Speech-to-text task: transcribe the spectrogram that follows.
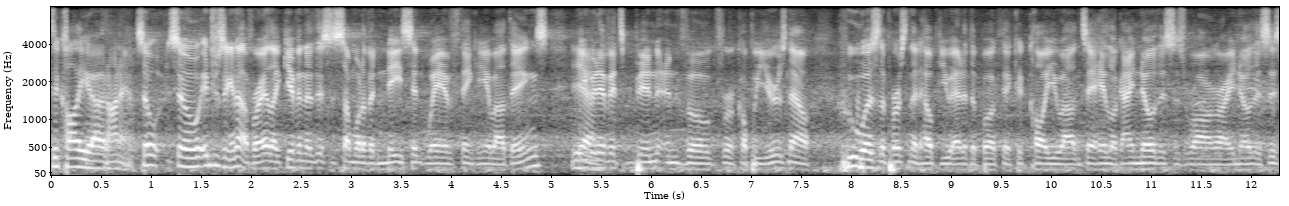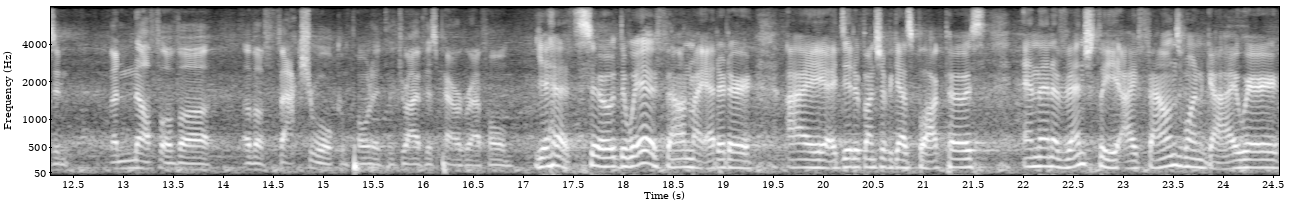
to call you out on it. So, so interesting enough, right? Like, given that this is somewhat of a nascent way of thinking about things, yeah. even if it's been in vogue for a couple years now, who was the person that helped you edit the book that could call you out and say, "Hey, look, I know this is wrong, or I know this isn't enough of a of a factual component to drive this paragraph home? Yeah, so the way I found my editor, I, I did a bunch of guest blog posts, and then eventually I found one guy where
